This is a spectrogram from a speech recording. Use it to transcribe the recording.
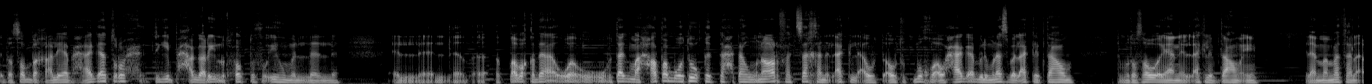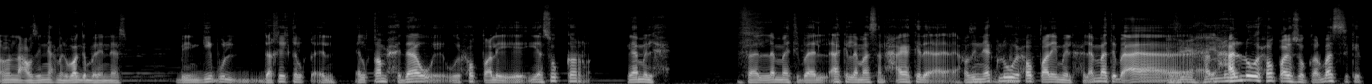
يتصدق عليها بحاجة تروح تجيب حجرين وتحط فوقيهم ال- ال- ال- ال- الطبق ده وتجمع حطب وتوقد تحته نار فتسخن الأكل أو أو تطبخه أو حاجة بالمناسبة الأكل بتاعهم. متصور يعني الأكل بتاعهم إيه؟ لما مثلا قالوا لنا عاوزين نعمل وجبة للناس بنجيبوا دقيق الق- ال- القمح ده ويحط عليه يا سكر يا ملح. فلما تبقى الاكله مثلا حاجة كده عاوزين ياكلوا ويحط عليه ملح لما تبقى عايزين؟ يحلوا؟ ويحط عليه سكر بس كده.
